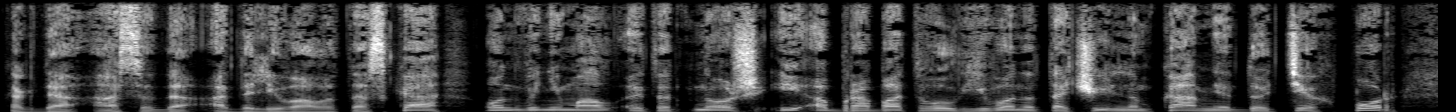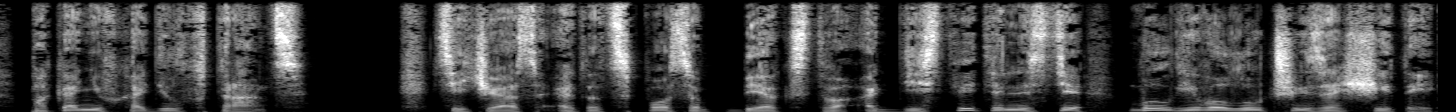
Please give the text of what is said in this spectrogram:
Когда Асада одолевала тоска, он вынимал этот нож и обрабатывал его на точильном камне до тех пор, пока не входил в транс. Сейчас этот способ бегства от действительности был его лучшей защитой,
